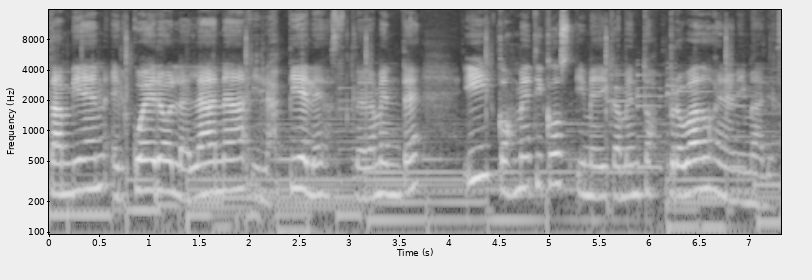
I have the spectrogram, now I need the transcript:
También el cuero, la lana y las pieles, claramente, y cosméticos y medicamentos probados en animales.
